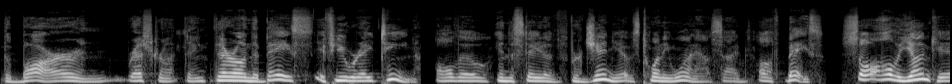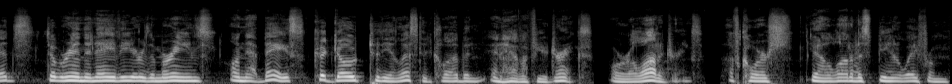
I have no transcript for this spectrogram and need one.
the bar and restaurant thing there on the base if you were 18. Although in the state of Virginia, it was 21 outside off base. So all the young kids that were in the Navy or the Marines on that base could go to the enlisted club and, and have a few drinks or a lot of drinks. Of course, you know, a lot of us being away from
